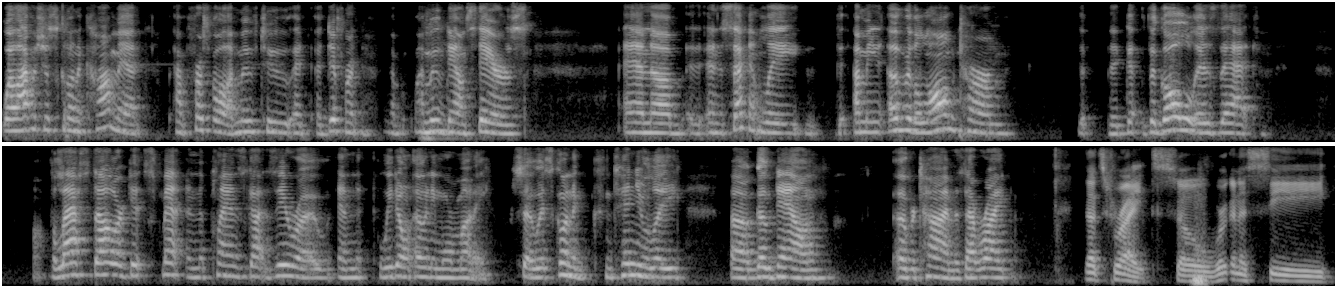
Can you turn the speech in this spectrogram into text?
Well, I was just going to comment. Um, first of all, I moved to a, a different, I moved downstairs. And, um, and secondly, I mean, over the long term, the, the, the goal is that the last dollar gets spent and the plan's got zero and we don't owe any more money. So it's going to continually uh, go down over time. Is that right? That's right. So we're gonna see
